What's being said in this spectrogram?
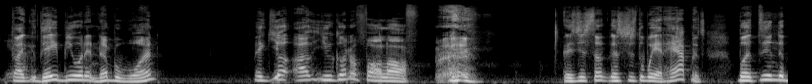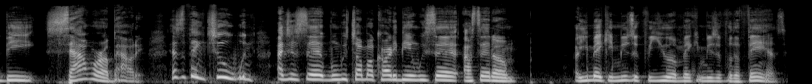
yeah. like debuting at number one Like yo, uh, you're gonna fall off. it's just some, that's just the way it happens. But then to be sour about it, that's the thing too. When I just said when we talk about Cardi B and we said I said um, are you making music for you or making music for the fans?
